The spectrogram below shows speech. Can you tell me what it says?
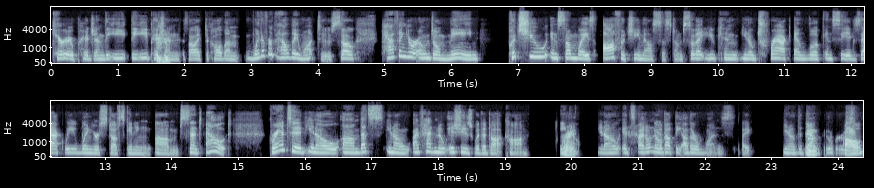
carrier pigeon, the e the e pigeon, as I like to call them, whenever the hell they want to. So having your own domain puts you in some ways off a Gmail system so that you can, you know, track and look and see exactly when your stuff's getting um, sent out. Granted, you know, um, that's you know, I've had no issues with a dot com. Email. Right. You know, it's I don't know yeah. about the other ones like you know the dot I'll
